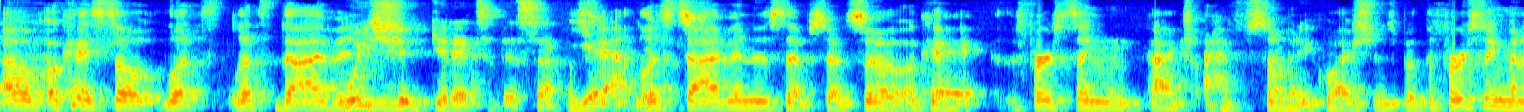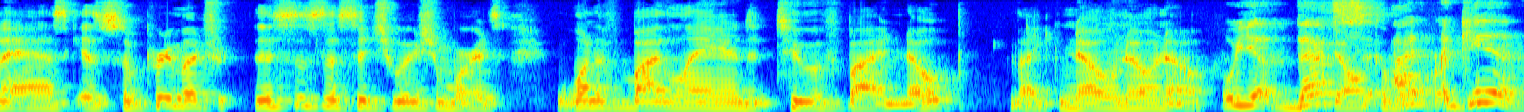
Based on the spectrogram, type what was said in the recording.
Um, okay, so let's let's dive in. we should get into this episode. Yeah, let's yes. dive into this episode. So, okay, the first thing, actually, I have so many questions, but the first thing I'm going to ask is so pretty much this is a situation where it's one if by land, two if by nope. Like, no, no, no. Well, yeah, Don't that's come I, over. again,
